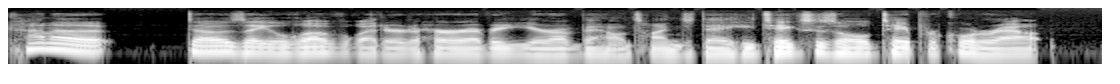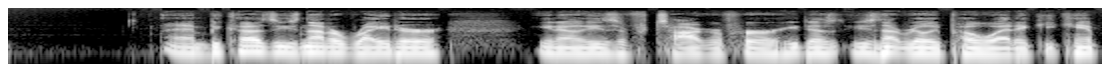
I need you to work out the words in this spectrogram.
kind of does a love letter to her every year on Valentine's Day? He takes his old tape recorder out, and because he's not a writer, you know, he's a photographer. He does. He's not really poetic. He can't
